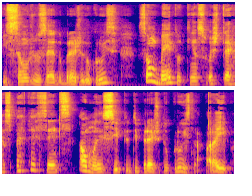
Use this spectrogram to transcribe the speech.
e São José do Brejo do Cruz, São Bento tinha suas terras pertencentes ao município de Brejo do Cruz, na Paraíba.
